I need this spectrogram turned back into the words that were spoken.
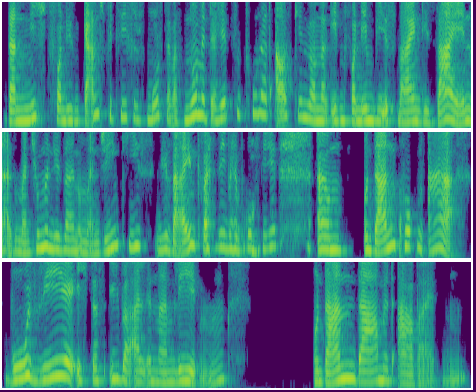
dann nicht von diesem ganz spezifischen Muster, was nur mit der Hit zu tun hat, ausgehen, sondern eben von dem, wie ist mein Design, also mein Human Design und mein Gene Keys Design quasi beim Profil. Ähm, und dann gucken, ah, wo sehe ich das überall in meinem Leben? Und dann damit arbeiten.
